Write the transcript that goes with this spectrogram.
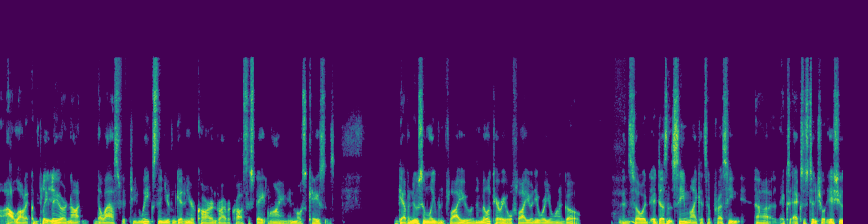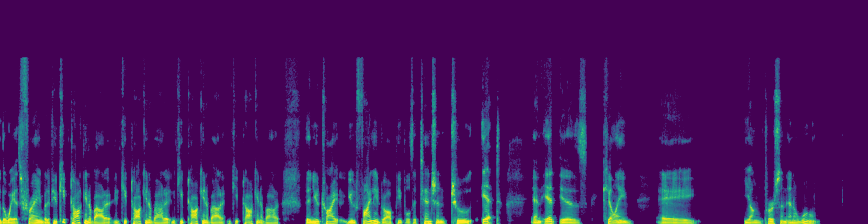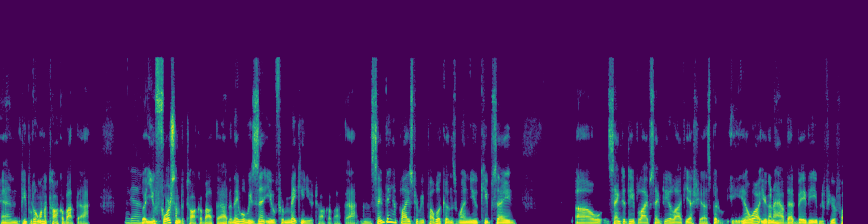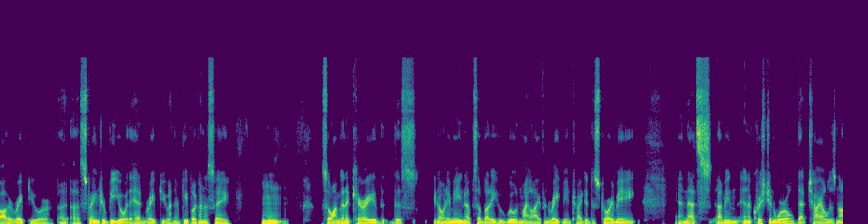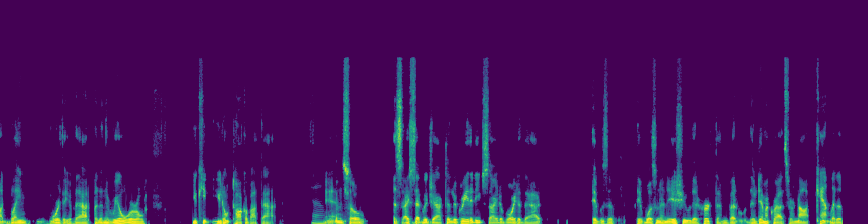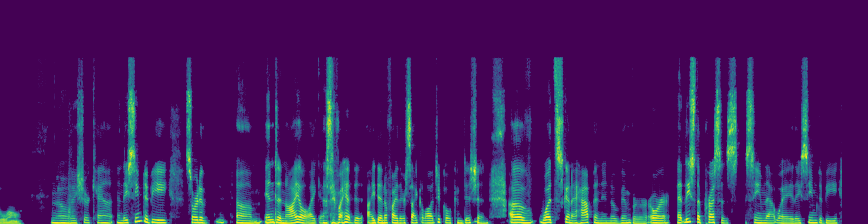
outlawed it completely or not the last 15 weeks, then you can get in your car and drive across the state line in most cases. Gavin Newsom will even fly you, and the military will fly you anywhere you want to go and so it, it doesn't seem like it's a pressing uh, ex- existential issue the way it's framed. But if you keep talking about it and keep talking about it and keep talking about it and keep talking about it, then you try you finally draw people's attention to it, and it is killing a young person in a womb, and people don't want to talk about that. Yeah. But you force them to talk about that and they will resent you for making you talk about that. And the same thing applies to Republicans when you keep saying, uh, sanctity of life, sanctity of life, yes, yes. But you know what? You're going to have that baby even if your father raped you or a, a stranger beat you over the head and raped you. And then people are going to say, hmm, so I'm going to carry th- this You know what I mean? Of somebody who ruined my life and raped me and tried to destroy me. And that's, I mean, in a Christian world, that child is not blameworthy of that. But in the real world, you keep, you don't talk about that. Yeah. And so, as I said with Jack, to the degree that each side avoided that, it was a, it wasn't an issue that hurt them, but the Democrats are not, can't let it alone. No, they sure can't. And they seem to be sort of um, in denial, I guess, if I had to identify their psychological condition of what's going to happen in November, or at least the presses seem that way. They seem to be,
